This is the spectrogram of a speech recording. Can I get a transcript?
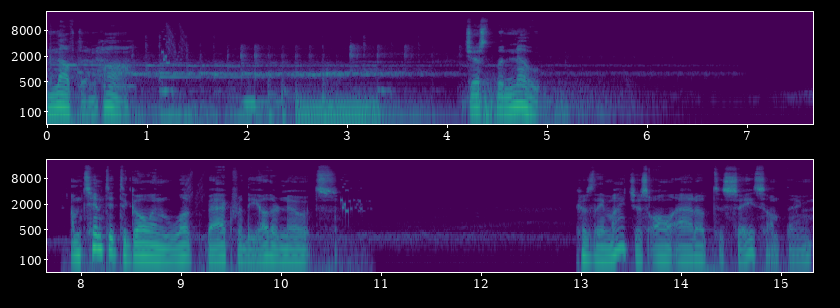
Nothing, huh? Just the note. I'm tempted to go and look back for the other notes. Because they might just all add up to say something.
